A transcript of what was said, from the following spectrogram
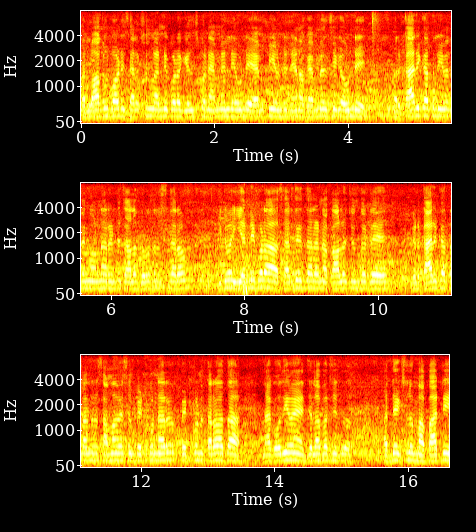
మరి లోకల్ బాడీ సెలక్షన్లు అన్నీ కూడా గెలుచుకొని ఎమ్మెల్యే ఉండి ఎంపీ ఉండి నేను ఒక ఎమ్మెల్సీగా ఉండి మరి కార్యకర్తలు ఈ విధంగా ఉన్నారంటే చాలా దురదృష్టకరం. ఇటు ఇవన్నీ కూడా సరిదిద్దాలని ఒక ఆలోచనతో ఇక్కడ కార్యకర్తలు అందరూ సమావేశం పెట్టుకున్నారు. పెట్టుకున్న తర్వాత నాకు ఉదయమే జిల్లా పరిషత్ అధ్యక్షులు మా పార్టీ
